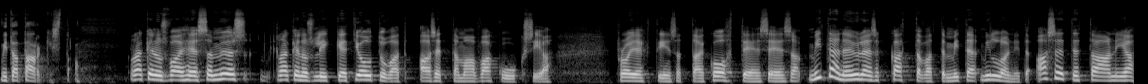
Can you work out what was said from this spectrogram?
mitä tarkistaa. Rakennusvaiheessa myös rakennusliikkeet joutuvat asettamaan vakuuksia projektiinsa tai kohteeseensa. Mitä ne yleensä kattavat ja mitä, milloin niitä asetetaan ja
